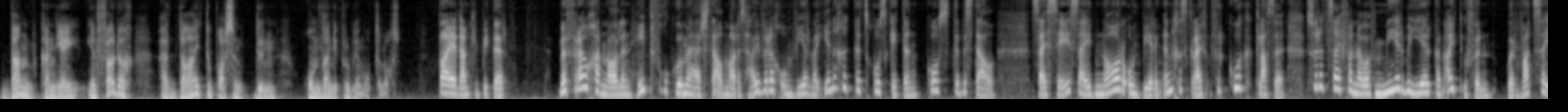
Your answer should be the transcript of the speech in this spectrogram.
dan kan jy eenvoudig 'n uh, daai toepassing doen om dan die probleem op te los. Baie dankie Pieter. Mevrou Garnalen het volkome herstel, maar is huiwerig om weer by enige kitskosketting kos te bestel. Sy sê sy het na ontbering ingeskryf vir kookklasse sodat sy van nou af meer beheer kan uitoefen oor wat sy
